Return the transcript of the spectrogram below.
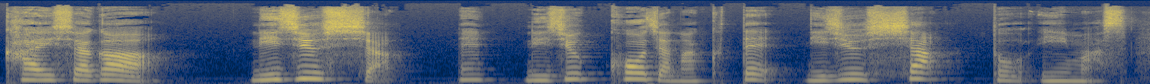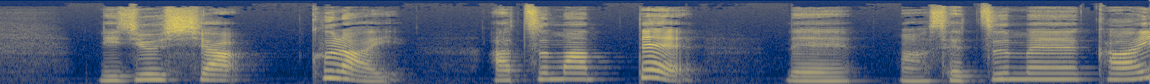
会社が20社、ね、20個じゃなくて20社と言います。20社くらい集まってで、まあ、説明会、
